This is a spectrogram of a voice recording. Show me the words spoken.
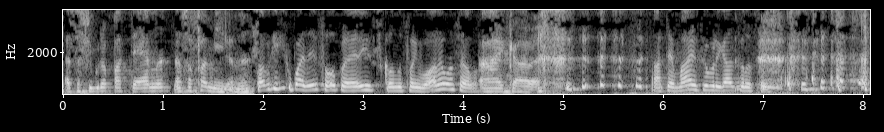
essa figura paterna na sua família, né? Sabe o que, que o pai dele falou pra eles quando foi embora, Marcelo? Ai, cara. Até mais e obrigado pelas feitas.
